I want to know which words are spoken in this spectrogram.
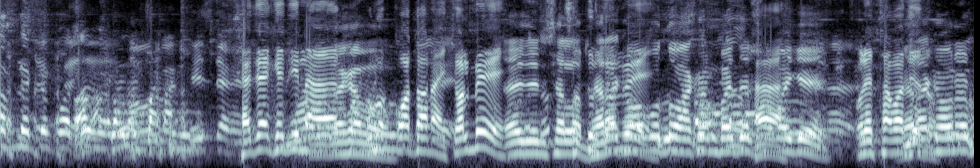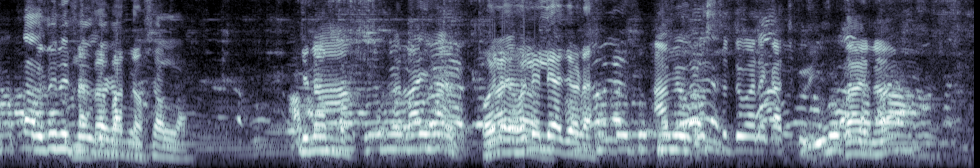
আপনি একটা কথা খেজা খেজি না কোনো কথা নাই চলবে? এই যে ভেড়া খাওয়াবো তো আকরাম ভাইদের হ্যাঁ। সবাইকে ওরে থাবা দিয়ে খাওয়ানোর প্রতিদিনই কি নাম? হইলে হইলে লিয়া আমি অবস্থা দোকানে কাজ করি। তাই না? একটা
